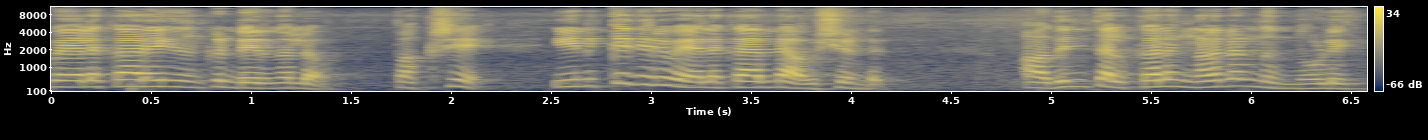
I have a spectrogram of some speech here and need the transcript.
വേലക്കാരായി നിങ്ങൾക്ക് ഉണ്ടായിരുന്നല്ലോ. പക്ഷേ എനിക്ക് ഇനി ഒരു വേലക്കാരന്റെ ആവശ്യമുണ്ട്. അതിന് തൽക്കാലം നിങ്ങളെന്നെ നിന്നോളി.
